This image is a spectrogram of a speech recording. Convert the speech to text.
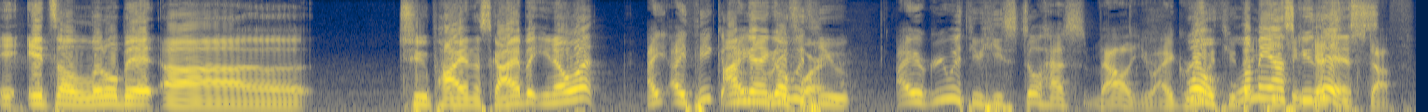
it, it's a little bit uh, too pie in the sky. But you know what? I, I think I'm gonna agree go for with it. You. I agree with you. He still has value. I agree Well, with you. let that me ask you this. stuff.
